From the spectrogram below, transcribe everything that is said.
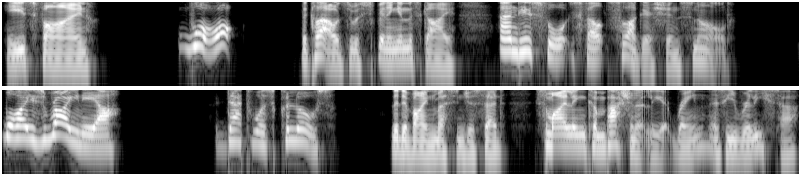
He's fine. What? The clouds were spinning in the sky, and his thoughts felt sluggish and snarled. Why is Rain here? That was close, the divine messenger said, smiling compassionately at Rain as he released her.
